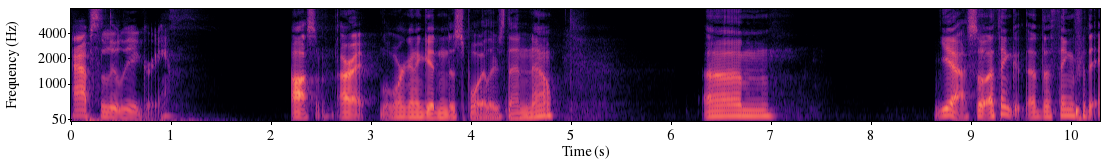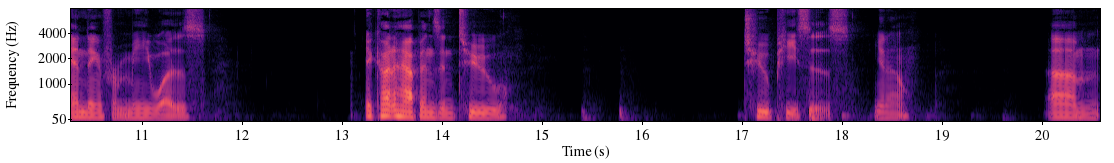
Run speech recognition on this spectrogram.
absolutely agree Awesome. All right. Well, we're going to get into spoilers then now. Um, yeah. So I think uh, the thing for the ending for me was it kind of happens in two two pieces, you know. Um,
